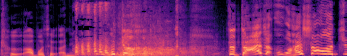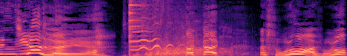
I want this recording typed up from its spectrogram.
扯不扯呢？还 真喝多了，这咋整？我还上了军舰了那那那叔叔啊，叔叔，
